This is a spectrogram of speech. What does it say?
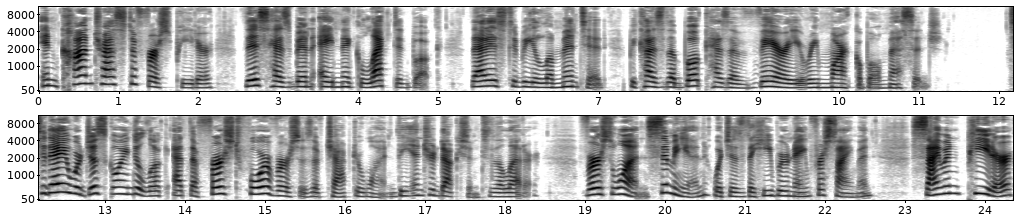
in contrast to 1 Peter, this has been a neglected book that is to be lamented because the book has a very remarkable message. Today, we're just going to look at the first four verses of chapter 1, the introduction to the letter. Verse 1 Simeon, which is the Hebrew name for Simon, Simon Peter,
